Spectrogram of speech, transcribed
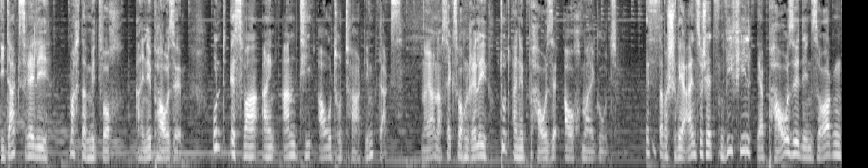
Die DAX-Rallye macht am Mittwoch eine Pause. Und es war ein Anti-Auto-Tag im DAX. Naja, nach sechs Wochen Rallye tut eine Pause auch mal gut. Es ist aber schwer einzuschätzen, wie viel der Pause den Sorgen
